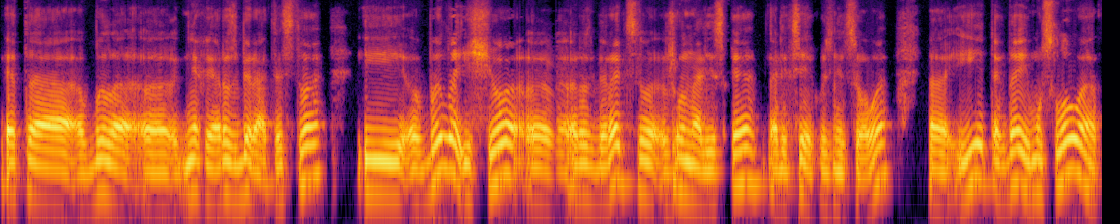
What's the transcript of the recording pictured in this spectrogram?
это было э, некое разбирательство, и было еще э, разбирательство журналистское Алексея Кузнецова, э, и тогда ему слово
